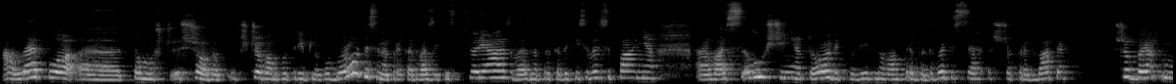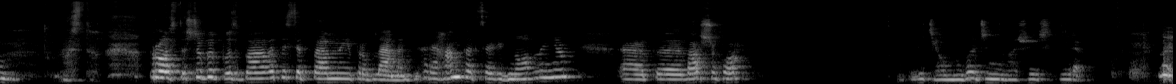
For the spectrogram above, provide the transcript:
Але по е, тому, що, що, ви, що вам потрібно поборотися, наприклад, у вас якийсь псоріаз, у вас, наприклад, якісь висипання, е, у вас лущення, то відповідно вам треба дивитися, що придбати, щоб просто, просто щоб позбавитися певної проблеми. Реганка це відновлення е, вашого обличчя, омолодження вашої шкіри. Ну і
